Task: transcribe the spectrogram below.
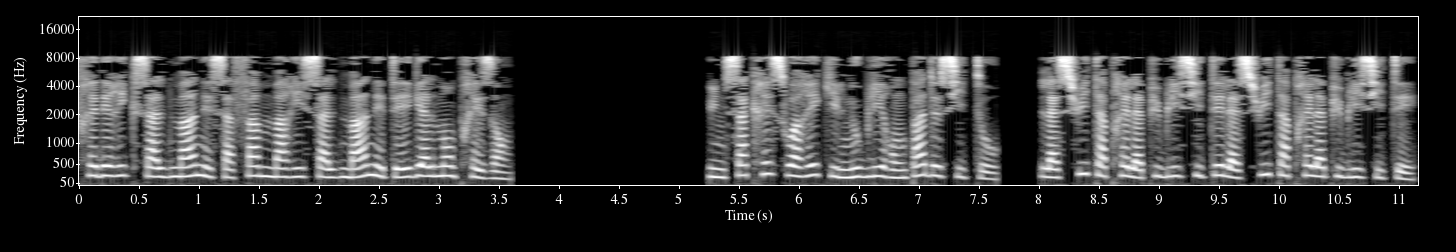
Frédéric Saldman et sa femme Marie Saldman étaient également présents. Une sacrée soirée qu'ils n'oublieront pas de sitôt. La suite après la publicité La suite après la publicité.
